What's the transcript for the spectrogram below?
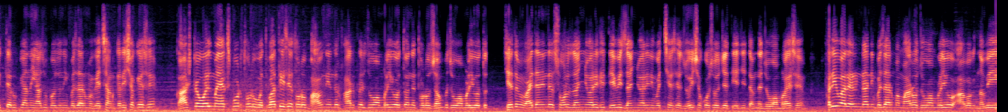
સિત્તેર રૂપિયાની આજુબાજુની બજારમાં વેચાણ કરી શકે છે. કાસ્ટર ઓઇલમાં એક્સપોર્ટ થોડું વધવાથી છે, થોડો ભાવની અંદર ફારફેર જોવા મળ્યો હતો અને થોડો જમ્પ જોવા મળ્યો હતો. જે તમે વાયદાની અંદર સોળ જાન્યુઆરીથી ત્રેવીસ જાન્યુઆરીની વચ્ચે છે, જોઈ શકો છો જે તેજી તમને જોવા મળે છે. ફરીવાર એરંડાની બજારમાં મારો જોવા મળ્યો. આવક નવી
